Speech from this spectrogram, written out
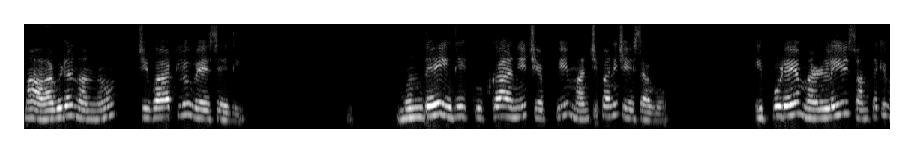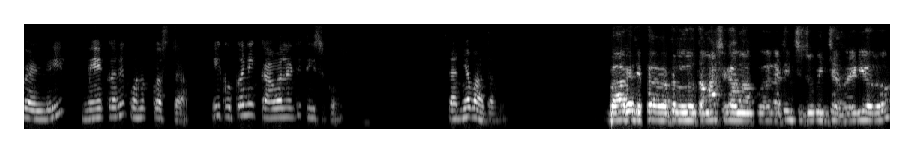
మా ఆవిడ నన్ను చివాట్లు వేసేది. ముందే ఇది కుక్క అని చెప్పి మంచి పని చేశావు. ఇప్పుడే మళ్ళీ సంతకి వెళ్ళి మేకని కొనుక్కొస్తా. ఈ కుక్క నీకు కావాలంటే తీసుకో. ధన్యవాదాలు. బాగా చెప్పారు పిల్లలు తమాషగా మాకు నటించి చూపించారు రేడియోలో.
